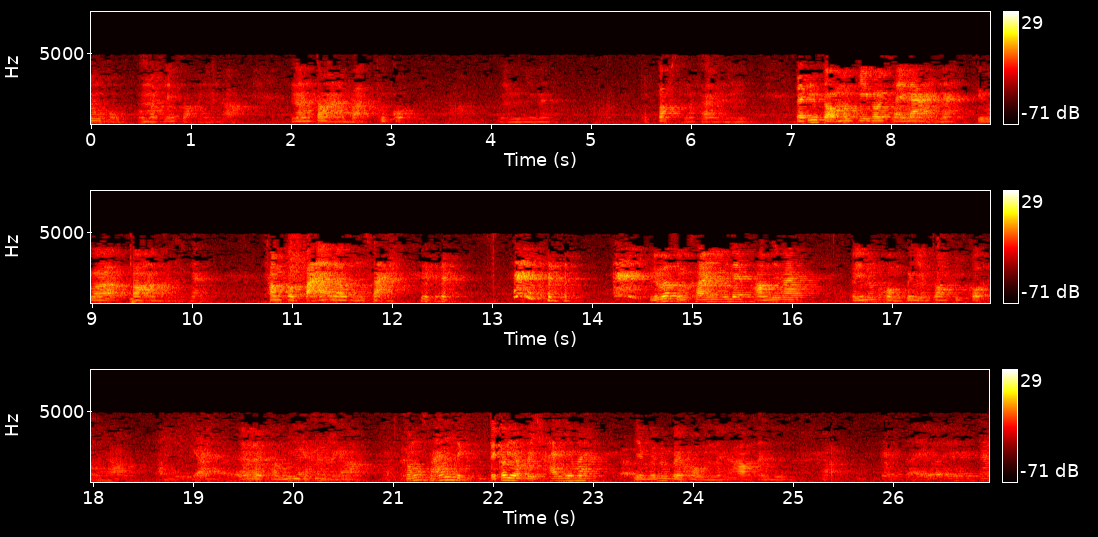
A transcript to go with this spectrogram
นุ่งห่มเอามาใช้สอนนะครับ นั้นต้องอาบัตทุกกฎอย่างนี้นะถูกต้องนะครับอย่างนี้ แต่ที่สองเมื่อกี้เขาใช้ได้นะถือว่าต้องอาบัตเหมือนกันทำกับป๋าเราสงสัย หรือว่าสงสัยยังไม่ได้ทำใช่ไหมตอนนี้นุ่งห่มก็ยังต้องทุกกฎนะครับทำทุกอย่างเออทำทุกอย่างนะครับสงสัยแต่แต่ก็ยังไปใช้ใช่ไหมยังไม่ต้องไปห่มนะครับ อันนี้ครับสงสัยว่าใช้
